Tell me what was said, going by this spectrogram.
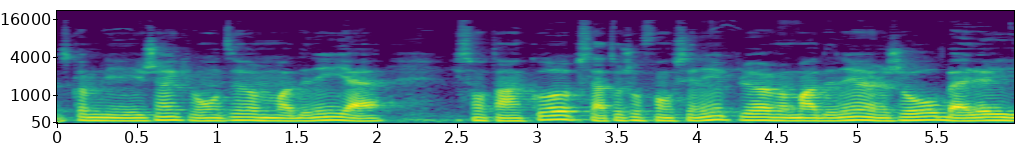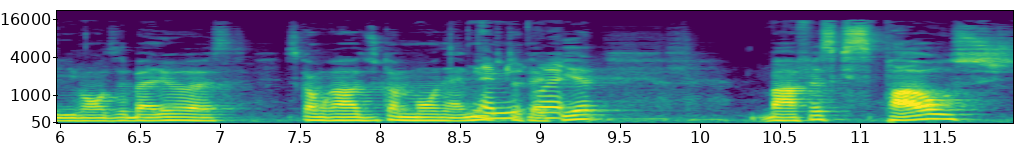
C'est comme les gens qui vont dire à un moment donné, il y a- ils sont en couple, ça a toujours fonctionné. Puis là, à un moment donné, un jour, ben là, ils vont dire, ben là, c'est- comme rendu comme mon ami, puis tout le ouais. kit. Ben, en fait, ce qui se passe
